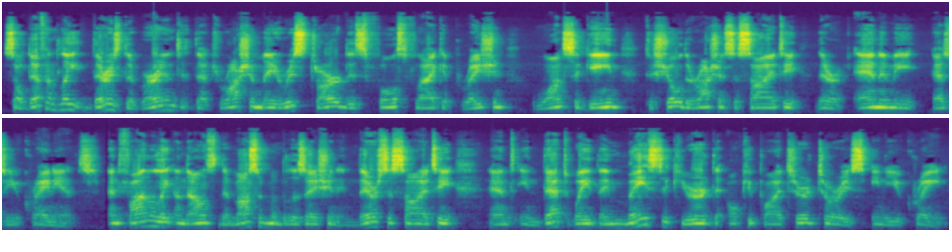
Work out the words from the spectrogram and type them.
So definitely there is the variant that Russia may restart this false flag operation once again to show the Russian society their enemy as Ukrainians. And finally announce the massive mobilization in their society and in that way they may secure the occupied territories in Ukraine.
